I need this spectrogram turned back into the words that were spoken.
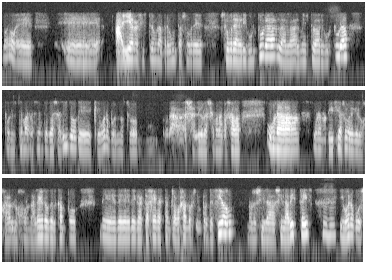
Bueno, eh, eh, ayer registré una pregunta sobre, sobre agricultura, al ministro de Agricultura, por el tema reciente que ha salido, que, que bueno, pues nuestro salió la semana pasada una, una noticia sobre que los, los jornaleros del campo de, de, Cartagena están trabajando sin protección, no sé si la, si la visteis, y bueno, pues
